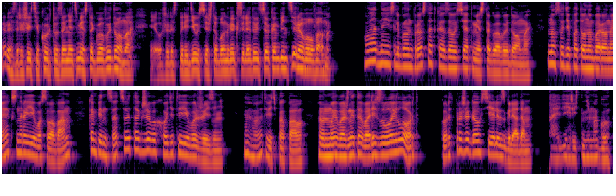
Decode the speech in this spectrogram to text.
Разрешите Курту занять место главы дома. Я уже распорядился, чтобы он как следует все компенсировал вам. Ладно, если бы он просто отказывался от места главы дома. Но судя по тону барона Экснера и его словам, компенсацию также выходит и его жизнь. Вот ведь попал. Он мой важный товарищ Злой Лорд. Курт прожигал Сель взглядом. Поверить не могу,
